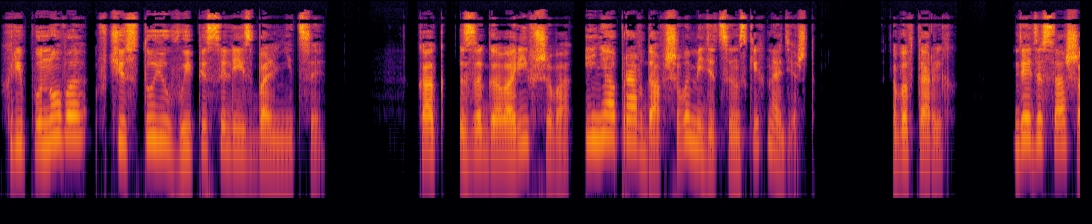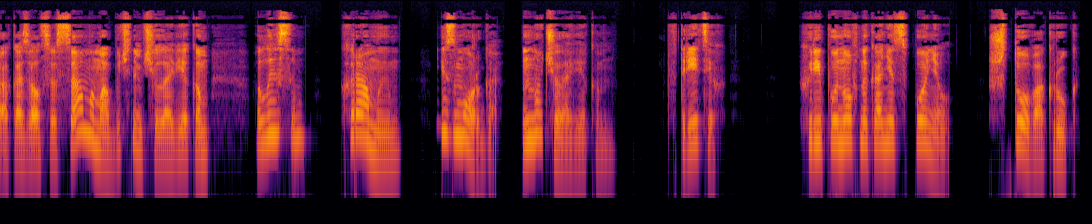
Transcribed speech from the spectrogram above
Хрипунова вчистую выписали из больницы. как заговорившего и не оправдавшего медицинских надежд. Во-вторых, дядя Саша оказался самым обычным человеком, лысым, хромым, из морга, но человеком. В-третьих, Хрипунов наконец понял, что вокруг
